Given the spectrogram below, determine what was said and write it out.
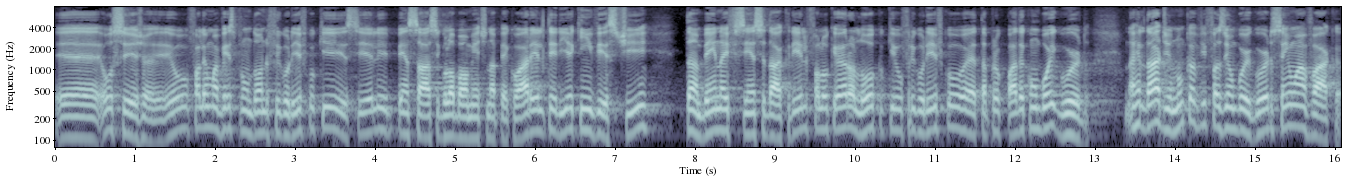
É, ou seja, eu falei uma vez para um dono frigorífico que se ele pensasse globalmente na pecuária, ele teria que investir também na eficiência da cria, ele falou que eu era louco, que o frigorífico está é, tá preocupado com o boi gordo. Na realidade, eu nunca vi fazer um boi gordo sem uma vaca,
